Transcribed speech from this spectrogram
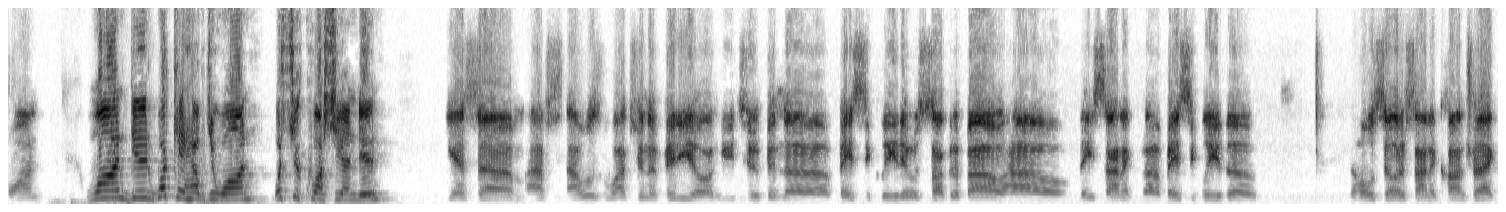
Juan. Juan, dude, what can help you, Juan? What's your question, dude? Yes, um, I, I was watching a video on YouTube, and uh, basically they was talking about how they sign a uh, basically the the wholesaler signed a contract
